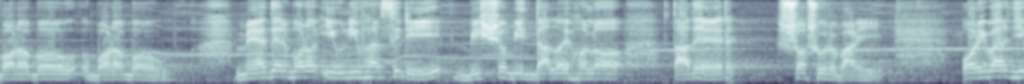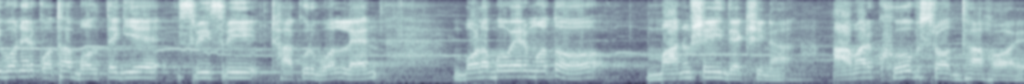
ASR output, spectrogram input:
বড় বউ বড় বউ। মেয়েদের বড় ইউনিভার্সিটি, বিশ্ববিদ্যালয় হলো তাদের শ্বশুর বাড়ি পরিবার জীবনের কথা বলতে গিয়ে শ্রী শ্রী ঠাকুর বললেন, বড় বউয়ের মতো মানুষেই দেখি না, আমার খুব শ্রদ্ধা হয়।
